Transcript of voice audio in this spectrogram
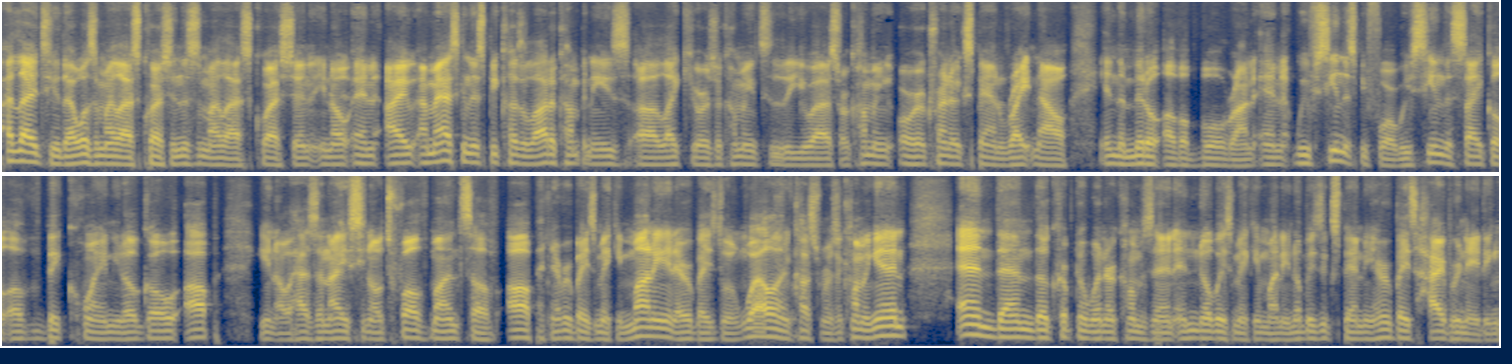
I lied to you. That wasn't my last question. This is my last question. You know, and I, I'm asking this because a lot of companies uh, like yours are coming to the U.S. or coming or trying to expand right now in the middle of a bull run. And we've seen this before. We've seen the cycle of Bitcoin, you know, go up. You know, has a nice, you know, 12 months of up, and everybody's making money, and everybody's doing well, and customers are coming in. And then the crypto winter comes in, and nobody's making money, nobody's expanding, everybody's hibernating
